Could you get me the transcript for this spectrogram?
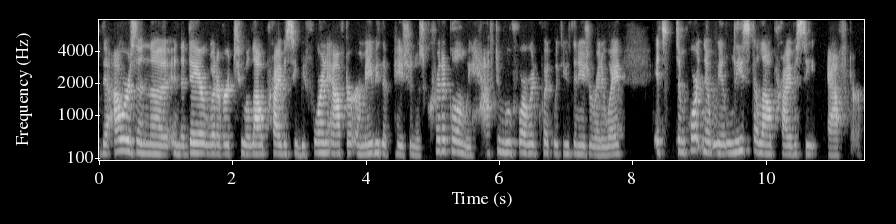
the hours in the in the day or whatever to allow privacy before and after, or maybe the patient is critical and we have to move forward quick with euthanasia right away, it's important that we at least allow privacy after.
